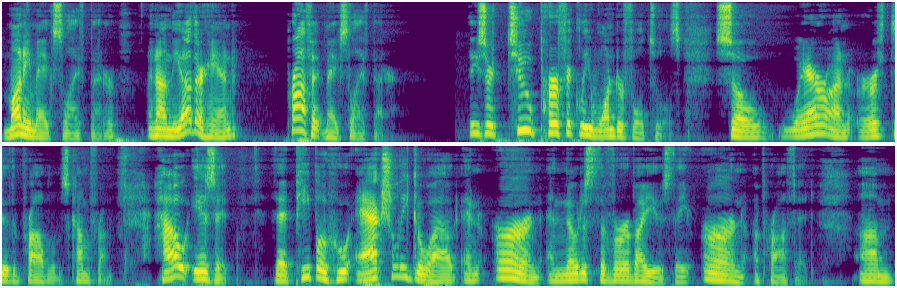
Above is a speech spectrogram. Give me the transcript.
money makes life better. And on the other hand, profit makes life better. These are two perfectly wonderful tools. So, where on earth do the problems come from? How is it that people who actually go out and earn, and notice the verb I use, they earn a profit, um,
